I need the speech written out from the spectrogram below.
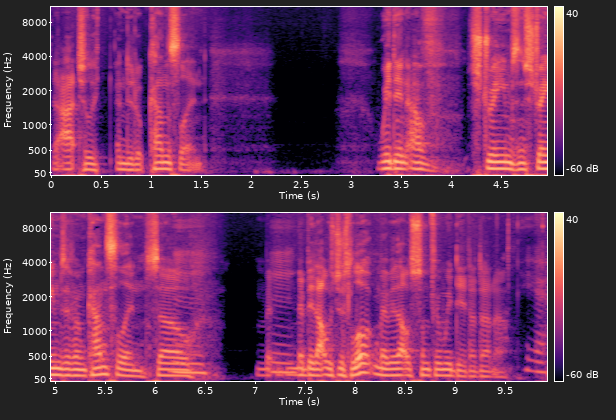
that actually ended up cancelling. We didn't have streams and streams of them cancelling, so m- maybe that was just luck. Maybe that was something we did. I don't know. Yeah.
